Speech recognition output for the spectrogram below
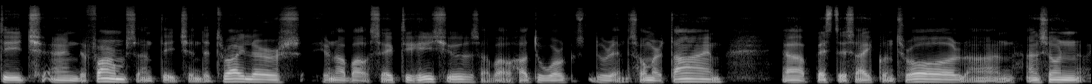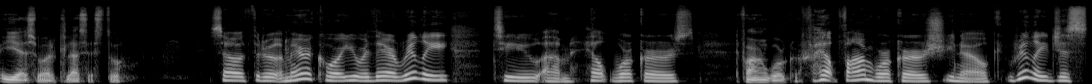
teach in the farms and teach in the trailers, you know, about safety issues, about how to work during summertime, uh, pesticide control, and, and some ESOL classes too. So through AmeriCorps, you were there really to um, help workers, farm workers, help farm workers, you know, really just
